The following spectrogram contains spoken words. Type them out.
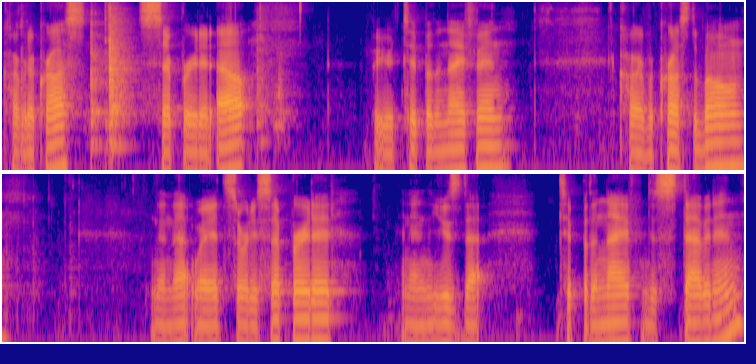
carve it across, separate it out, put your tip of the knife in, carve across the bone. And then that way it's already separated. And then use that tip of the knife and just stab it in.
